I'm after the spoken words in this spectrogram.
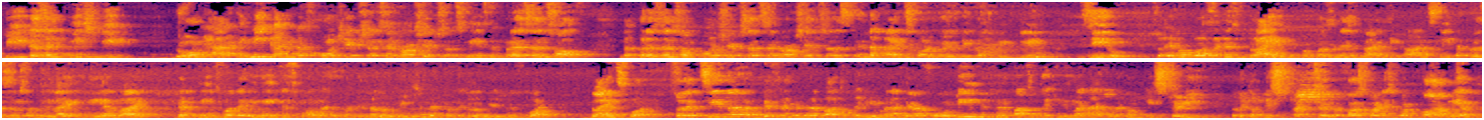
we doesn't means we don't have any kind of cone shaped cells and rod shaped cells means the presence of the presence of cone shaped cells and rod shaped cells in the blind spot will be completely zero. So if a person is blind, if a person is blind, he can't see the presence of the light nearby. That means what the image is formed at a particular location. That particular location is what? Blind spot. So let's see the different different parts of the human eye. There are 14 different parts of the human eye for the complete study, for the complete structure. The first part is called cornea.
